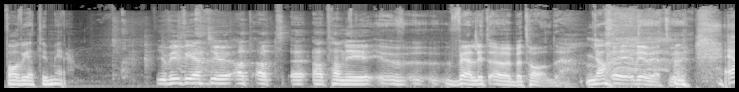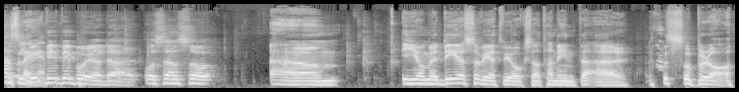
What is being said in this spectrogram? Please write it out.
Vad vet vi mer? Jo, vi vet ju att, att, eh, att han är väldigt överbetald. Ja. Eh, Det vet vi. Än så länge. Vi, vi, vi börjar där. Och sen så... ehm, I och med det så vet vi också att han inte är så bra.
